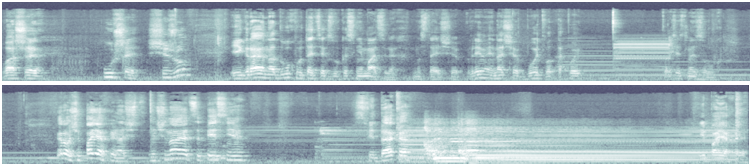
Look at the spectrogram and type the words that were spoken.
ваши уши щажу и играю на двух вот этих звукоснимателях в настоящее время, иначе будет вот такой отвратительный звук. Короче, поехали, значит, начинается песни с фидбэка. И поехали.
